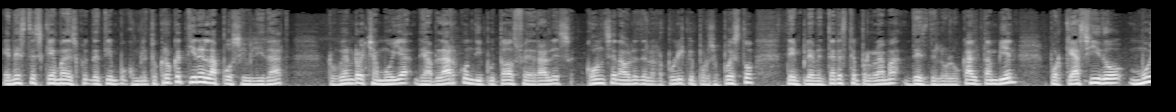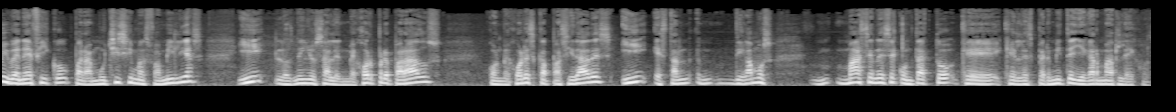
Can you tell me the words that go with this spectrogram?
en este esquema de, tiempo completo. Creo que tiene la posibilidad, Rubén Rochamoya, de hablar con diputados federales, con senadores de la República y, por supuesto, de implementar este programa desde lo local también, porque ha sido muy benéfico para muchísimas familias y los niños salen mejor preparados, con mejores capacidades y están, digamos, más en ese contacto que, que les permite llegar más lejos.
